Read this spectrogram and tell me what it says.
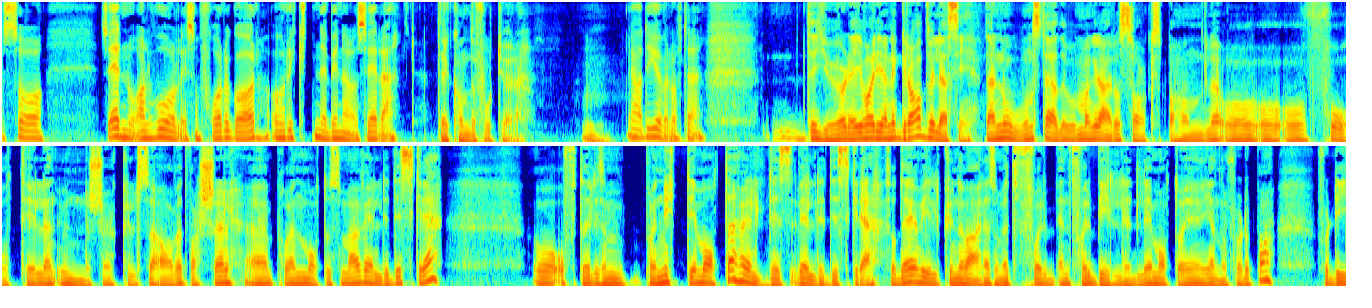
så, så er det noe alvorlig som foregår, og ryktene begynner å svirre. Det kan det fort gjøre. Mm. Ja, det gjør vel ofte det. Det gjør det i varierende grad, vil jeg si. Det er noen steder hvor man greier å saksbehandle og, og, og få til en undersøkelse av et varsel eh, på en måte som er veldig diskré. Og ofte liksom på en nyttig måte, veldig, veldig diskré. Så det vil kunne være for, en forbilledlig måte å gjennomføre det på. Fordi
